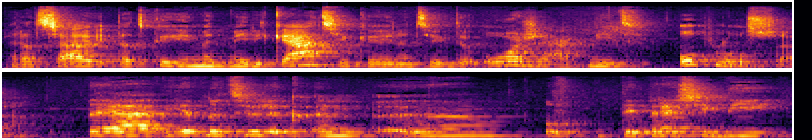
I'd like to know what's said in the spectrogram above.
maar dat, zou, dat kun je met medicatie kun je natuurlijk de oorzaak niet oplossen. Nou ja, je hebt natuurlijk een ehm, of depressie die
